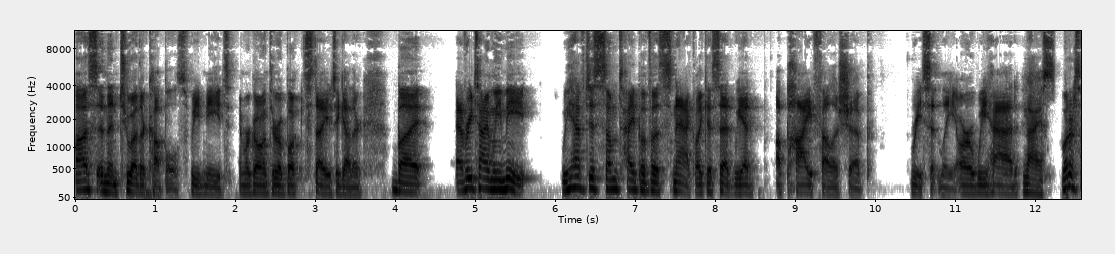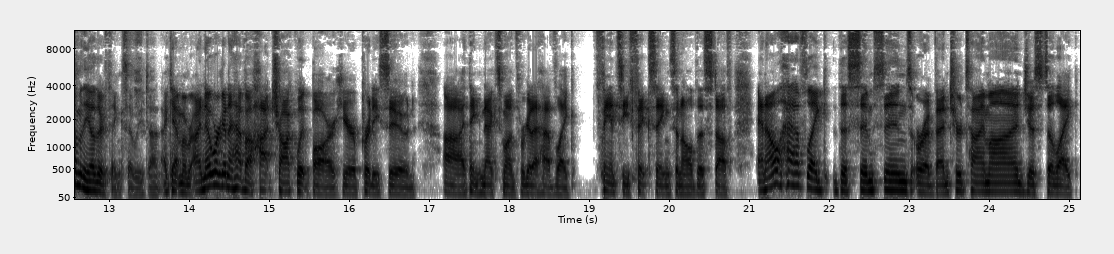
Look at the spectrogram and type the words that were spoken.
us and then two other couples. We meet and we're going through a book study together. But every time we meet, we have just some type of a snack. Like I said, we had a pie fellowship recently, or we had nice what are some of the other things that we've done? I can't remember. I know we're going to have a hot chocolate bar here pretty soon. Uh, I think next month we're going to have like fancy fixings and all this stuff. And I'll have like The Simpsons or Adventure Time on just to like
